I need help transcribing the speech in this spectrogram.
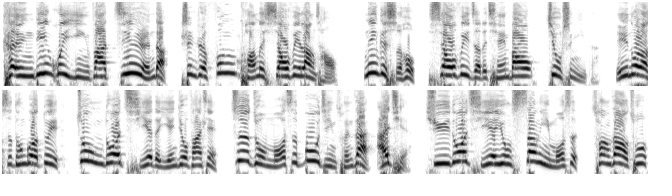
肯定会引发惊人的甚至疯狂的消费浪潮。那个时候，消费者的钱包就是你的。一诺老师通过对众多企业的研究发现，这种模式不仅存在，而且许多企业用上瘾模式创造出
